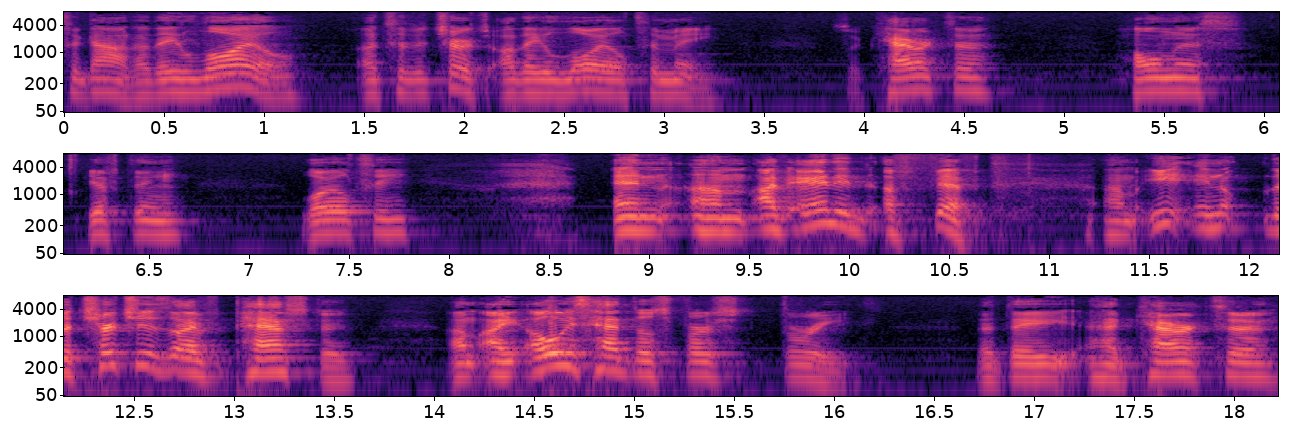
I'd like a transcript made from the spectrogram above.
to God? Are they loyal uh, to the church? Are they loyal to me? So character, wholeness, gifting, loyalty. And um, I've added a fifth. Um, in the churches I've pastored, um, I always had those first three that they had character.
